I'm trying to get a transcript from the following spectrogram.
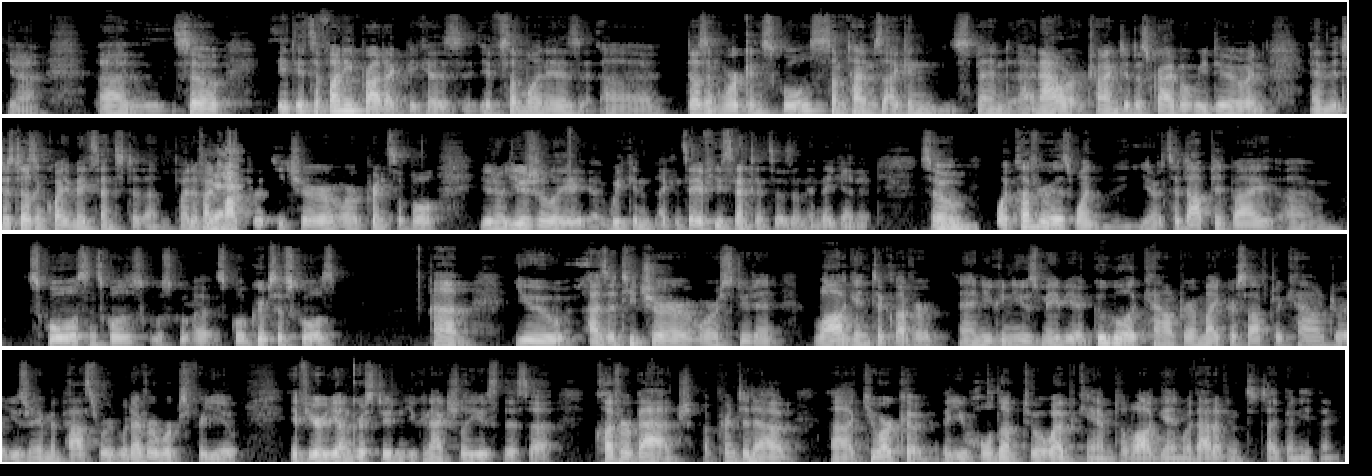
Yeah, uh, so it, it's a funny product because if someone is uh, doesn't work in schools, sometimes I can spend an hour trying to describe what we do, and and it just doesn't quite make sense to them. But if yeah. I talk to a teacher or a principal, you know, usually we can I can say a few sentences and, and they get it. So mm. what Clever is, one you know, it's adopted by um, schools and schools, school, uh, school groups of schools um, you, as a teacher or student, log into Clever and you can use maybe a Google account or a Microsoft account or a username and password, whatever works for you. If you're a younger student, you can actually use this uh, Clever badge, a printed out uh, QR code that you hold up to a webcam to log in without having to type anything.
